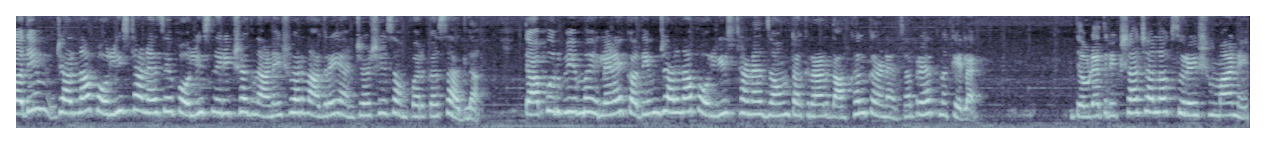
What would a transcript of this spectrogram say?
कदीम जालना पोलीस ठाण्याचे पोलीस निरीक्षक ज्ञानेश्वर नागरे यांच्याशी संपर्क साधला. त्यापूर्वी महिलेने कदीम जालना पोलीस ठाण्यात जाऊन तक्रार दाखल करण्याचा प्रयत्न केलाय. तेवढ्यात रिक्षाचालक सुरेश माने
